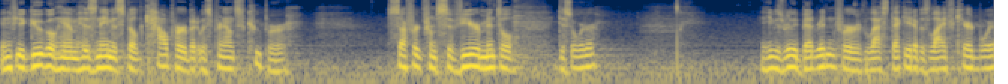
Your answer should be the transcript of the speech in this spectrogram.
And if you Google him, his name is spelled Cowper, but it was pronounced Cooper. Suffered from severe mental disorder. He was really bedridden for the last decade of his life, cared, boy,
